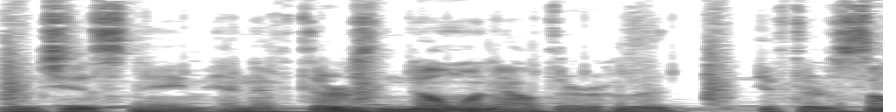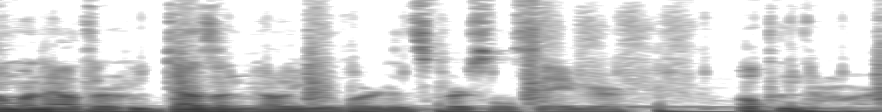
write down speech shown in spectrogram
In Jesus' name. And if there's no one out there who, if there's someone out there who doesn't know you, Lord, as personal Savior, open their heart.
